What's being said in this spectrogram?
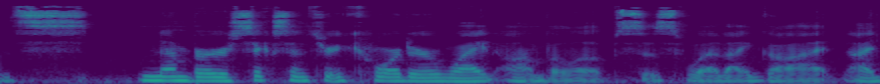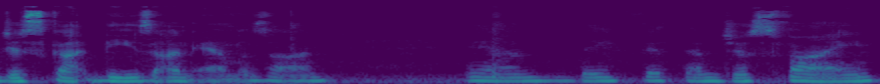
it's number six and three quarter white envelopes is what I got. I just got these on Amazon and they fit them just fine.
